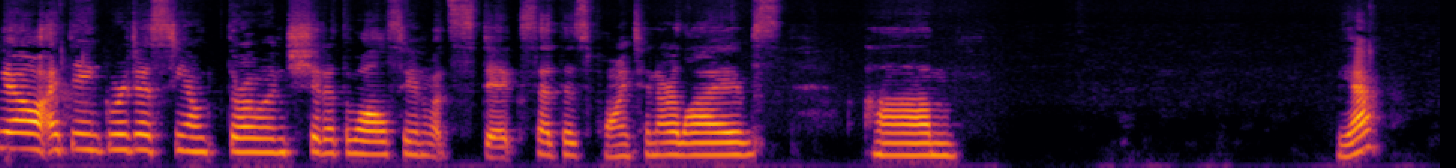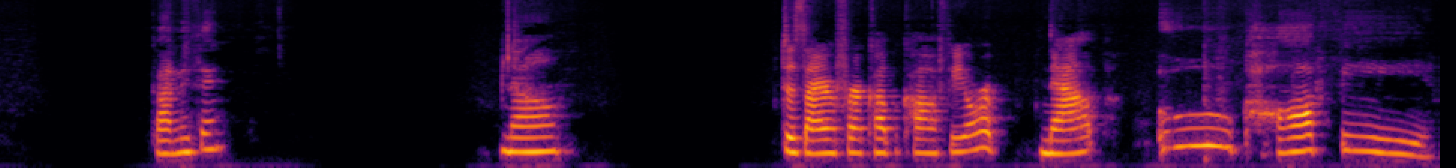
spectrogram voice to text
you know, I think we're just, you know, throwing shit at the wall, seeing what sticks at this point in our lives. Um, yeah. Got anything? No. Desire for a cup of coffee or a nap. Ooh, coffee.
